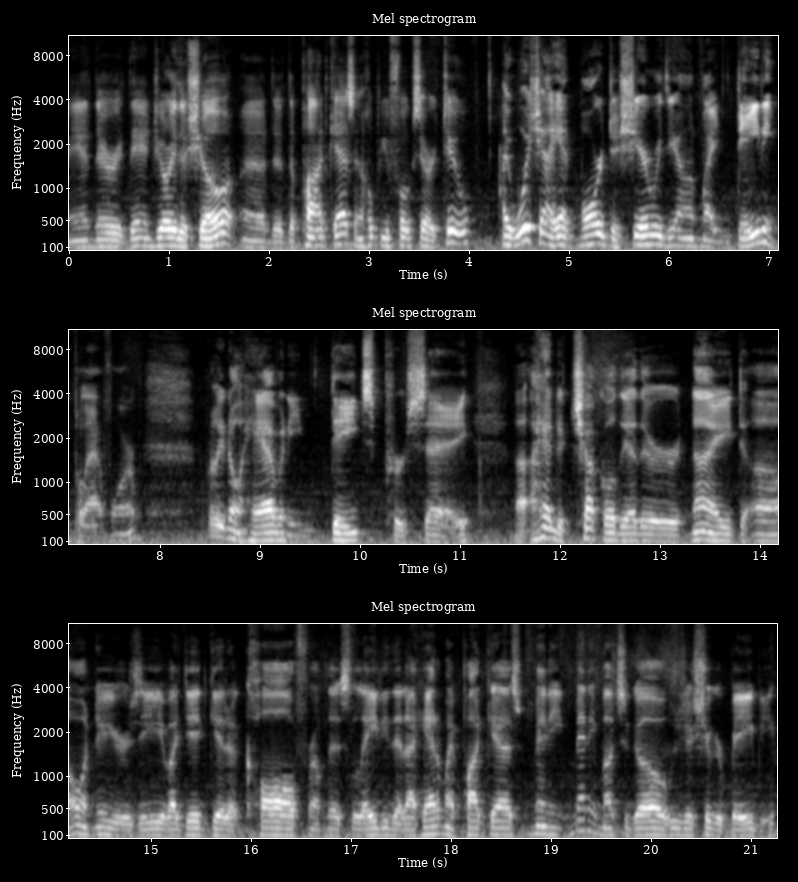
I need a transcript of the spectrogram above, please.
and they they enjoy the show, uh, the the podcast, and I hope you folks are too. I wish I had more to share with you on my dating platform. I really don't have any dates per se. Uh, I had to chuckle the other night uh, on New Year's Eve. I did get a call from this lady that I had on my podcast many, many months ago who's a sugar baby.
